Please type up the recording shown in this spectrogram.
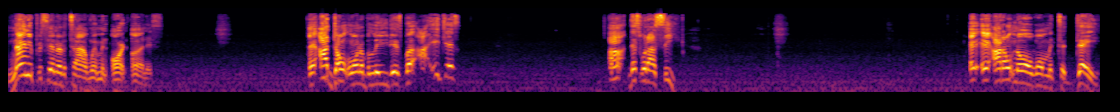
90% of the time women aren't honest. And I don't want to believe this, but I, it just I, that's what I see. And, and I don't know a woman today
